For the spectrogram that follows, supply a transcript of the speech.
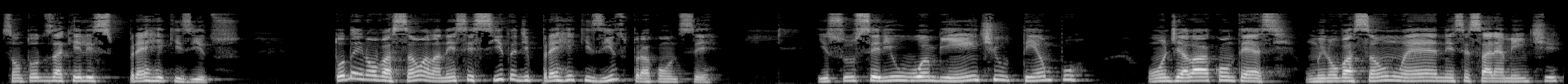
São todos aqueles pré-requisitos. Toda inovação ela necessita de pré-requisitos para acontecer. Isso seria o ambiente, o tempo onde ela acontece. Uma inovação não é necessariamente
